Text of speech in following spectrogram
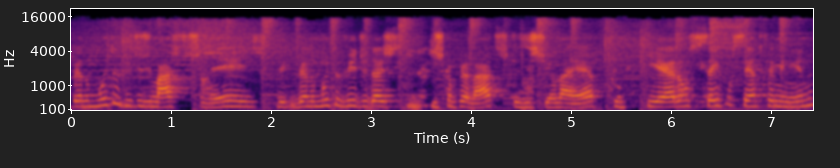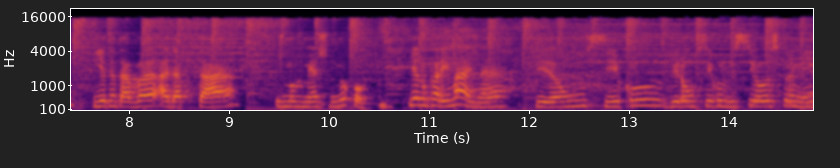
vendo muito vídeo de macho chinês, vendo muito vídeo das, dos campeonatos que existiam na época, que eram 100% femininos, e eu tentava adaptar os movimentos no meu corpo. E eu não parei mais, né? Virou um ciclo, virou um ciclo vicioso pra mim.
